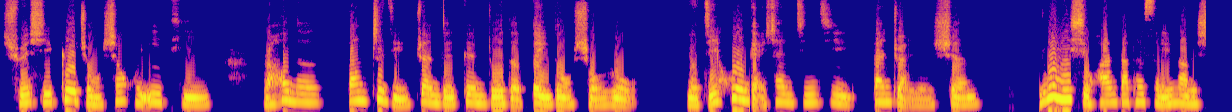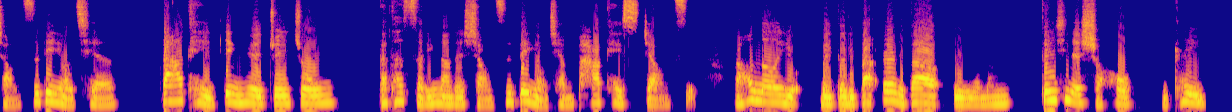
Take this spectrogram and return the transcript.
学习各种生活议题，然后呢，帮自己赚得更多的被动收入，有机会改善经济，翻转人生。如果你喜欢 Dr. Selina 的小资变有钱，大家可以订阅追踪 Dr. Selina 的小资变有钱 Podcast 这样子。然后呢，有每个礼拜二、礼拜五我们更新的时候，你可以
